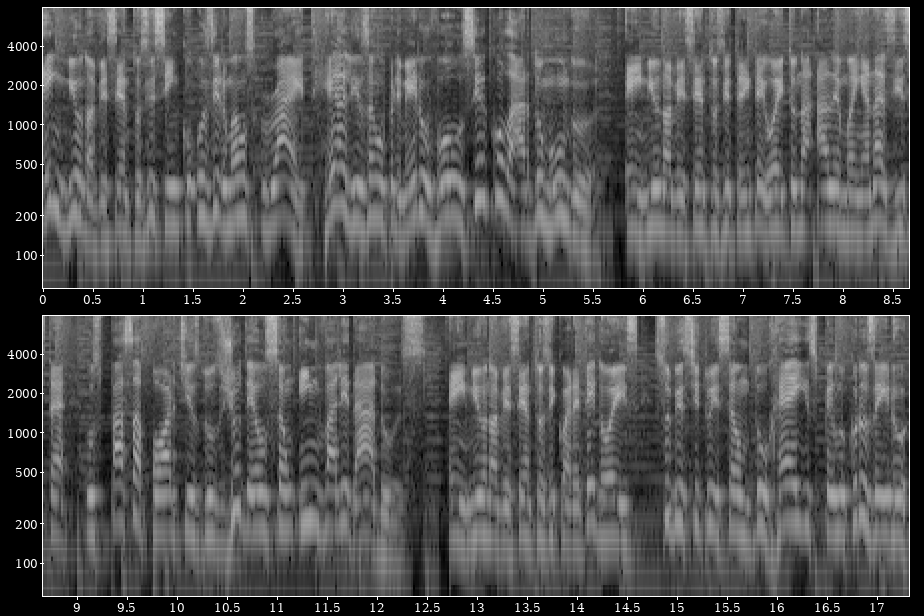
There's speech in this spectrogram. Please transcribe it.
Em 1905, os irmãos Wright realizam o primeiro voo circular do mundo. Em 1938, na Alemanha nazista, os passaportes dos judeus são invalidados. Em 1942, substituição do réis pelo cruzeiro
